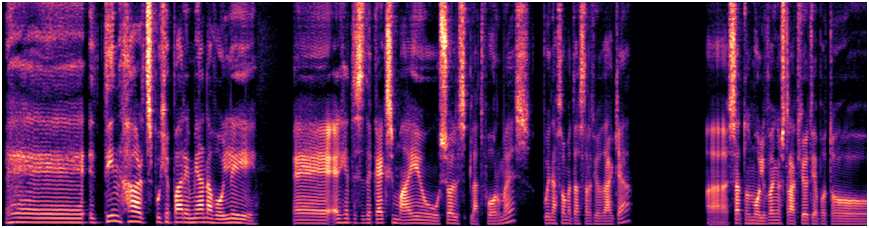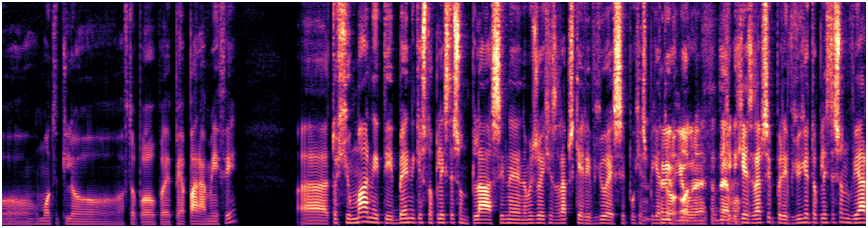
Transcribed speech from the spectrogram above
Ε, Teen Hearts που είχε πάρει μια αναβολή ε, έρχεται στις 16 Μαΐου σε όλες τις πλατφόρμες που είναι αυτό με τα στρατιωτάκια ε, σαν τον Μολυβάνιο στρατιώτη από το μότιτλο αυτό που παραμύθι Uh, το Humanity μπαίνει και στο PlayStation Plus. Είναι, νομίζω είχες γράψει και review εσύ που είχες πει για το. Review, ναι, το demo. Είχες γράψει preview για το PlayStation VR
